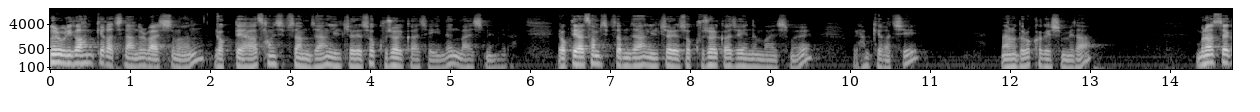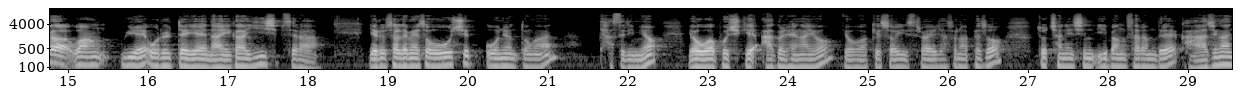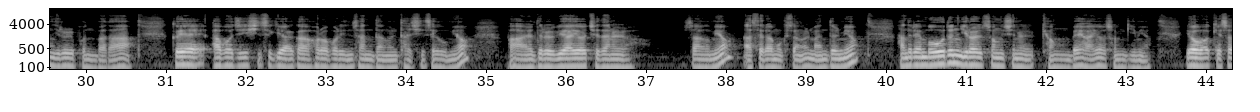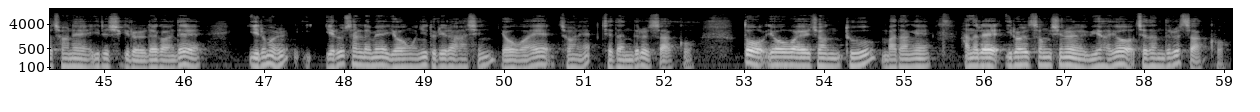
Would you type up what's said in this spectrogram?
오늘 우리가 함께 같이 나눌 말씀은 역대하 33장 1절에서 9절까지 있는 말씀입니다. 역대하 33장 1절에서 9절까지 있는 말씀을 우리 함께 같이 나누도록 하겠습니다. 문하세가 왕 위에 오를 때에 나이가 20세라 예루살렘에서 55년 동안 다스리며 여호와 보시기에 악을 행하여 여호와께서 이스라엘 자손 앞에서 쫓아내신 이방 사람들의 가증한 일을 본받아 그의 아버지 히스기야가 헐어버린 산당을 다시 세우며 바알들을 위하여 제단을 쌓으며 아세라 목상을 만들며 하늘의 모든 일월 성신을 경배하여 섬기며 여호와께서 전에 이르시기를 내가 내 이름을 예루살렘의 영원히 두리라 하신 여호와의 전에 제단들을 쌓았고 또 여호와의 전 두 마당에 하늘의 일월 성신을 위하여 제단들을 쌓고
